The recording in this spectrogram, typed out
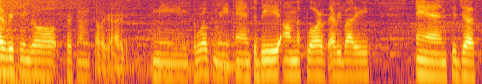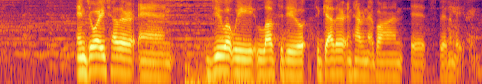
Every single person on this color guard means the world to me. And to be on the floor with everybody and to just enjoy each other and do what we love to do together and having that bond, it's been amazing.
